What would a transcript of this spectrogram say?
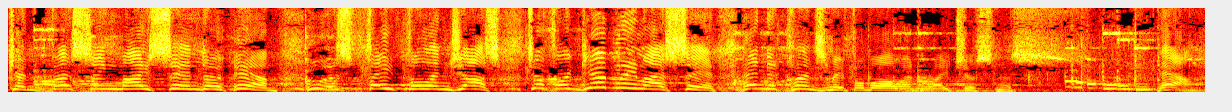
confessing my sin to Him who is faithful and just to forgive me my sin and to cleanse me from all unrighteousness. Now,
